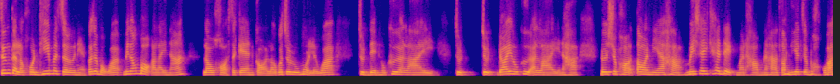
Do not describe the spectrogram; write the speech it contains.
ซึ่งแต่ละคนที่มาเจอเนี่ยก็จะบอกว่าไม่ต้องบอกอะไรนะ เราขอสแกนก่อนเราก็จะรู้หมดเลยว่าจุดเด่นเขาคืออะไร จุดจุดด้อยเขาคืออะไรนะคะ โดยเฉพาะตอนนี้ค่ะ ไม่ใช่แค่เด็กมาทำนะคะ ตอนนี้จะบอกว่า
